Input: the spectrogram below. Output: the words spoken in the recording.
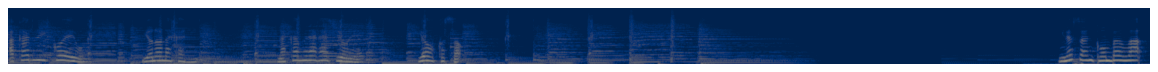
明るい声を世の中に中村ラジオへようこそ。皆さんこんばんは。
